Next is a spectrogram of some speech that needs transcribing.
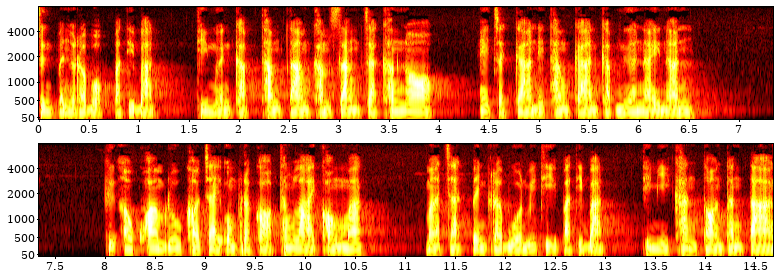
ซึ่งเป็นระบบปฏิบัติที่เหมือนกับทำตามคำสั่งจากข้างนอก ให้จัดการให้ทำการกับเนื้อในนั้น คือเอาความรู้เข้าใจองค์ประกอบทั้งหลายของมรรคมาจัดเป็นกระบวนวิธีปฏิบัติที่มีขั้นตอนต่าง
